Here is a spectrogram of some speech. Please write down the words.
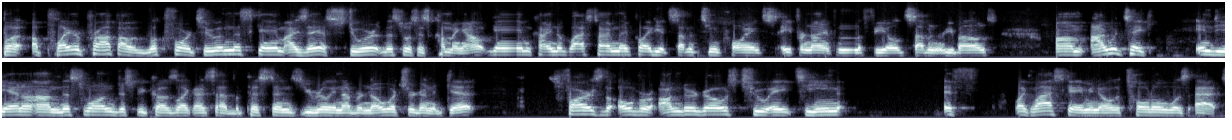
But a player prop I would look for too in this game, Isaiah Stewart. This was his coming out game, kind of last time they played. He had 17 points, eight for nine from the field, seven rebounds. Um, I would take Indiana on this one just because, like I said, the Pistons, you really never know what you're going to get. As far as the over under goes, 218. If, like last game, you know, the total was at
